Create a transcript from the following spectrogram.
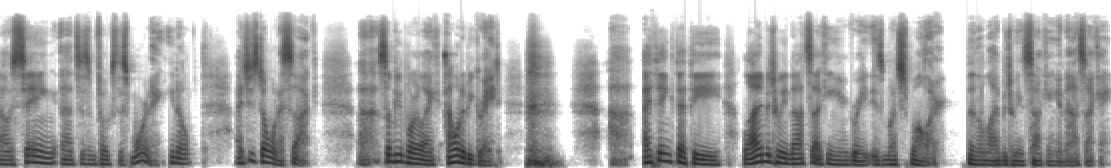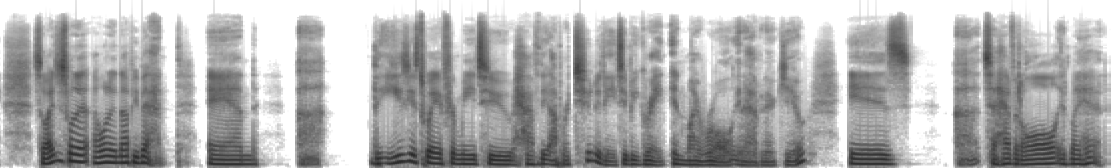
I was saying uh, to some folks this morning, you know, I just don't want to suck. Uh, some people are like, I want to be great. Uh, I think that the line between not sucking and great is much smaller than the line between sucking and not sucking. So I just want to I want to not be bad. And uh, the easiest way for me to have the opportunity to be great in my role in Avenue Q is uh, to have it all in my head,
